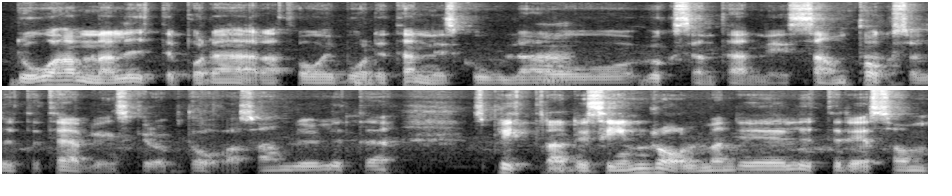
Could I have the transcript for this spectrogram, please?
då hamnar lite på det här att vara i både tennisskola och vuxentennis samt också lite tävlingsgrupp. Då, Så han blir lite splittrad i sin roll men det är lite det som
